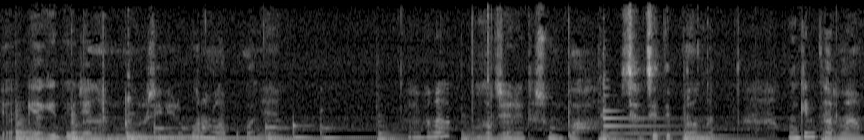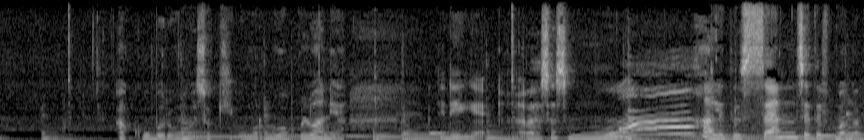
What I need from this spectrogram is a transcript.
Ya ya gitu. Jangan ngurusin hidup orang lah pokoknya. Ya, karena pekerjaan itu sumpah sensitif banget. Mungkin karena aku baru memasuki umur 20-an ya. Jadi kayak rasa semua hal itu sensitif banget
